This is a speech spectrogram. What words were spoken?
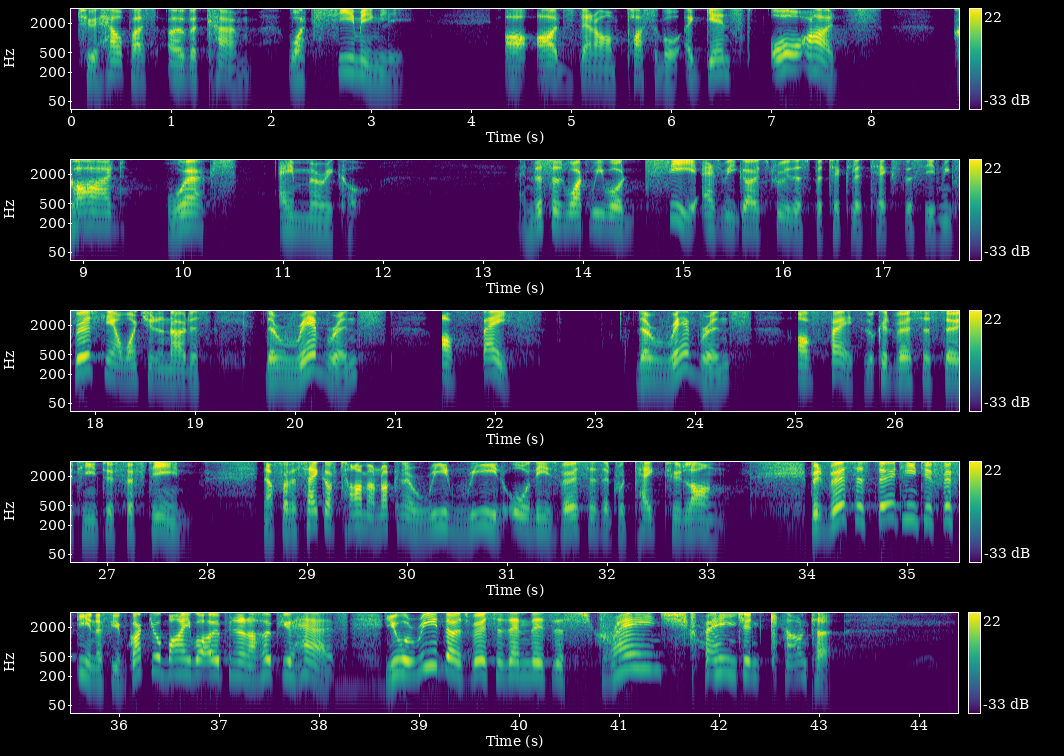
to help us overcome what seemingly are odds that are impossible. Against all odds, God works a miracle. And this is what we will see as we go through this particular text this evening. Firstly, I want you to notice the reverence of faith. The reverence of faith. Look at verses 13 to 15. Now, for the sake of time, I'm not going to reread all these verses, it would take too long. But verses 13 to 15, if you've got your Bible open, and I hope you have, you will read those verses, and there's this strange, strange encounter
